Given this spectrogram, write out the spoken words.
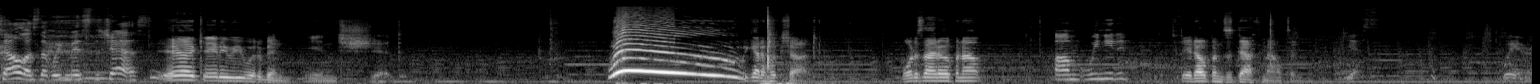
tell us that we missed the chest. Yeah, Katie, we would have been in shit. Woo! We got a hook shot. What does that open up? Um, we needed. It opens Death Mountain Yes. Where?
